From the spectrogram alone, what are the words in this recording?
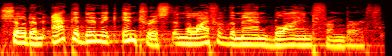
showed an academic interest in the life of the man blind from birth.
